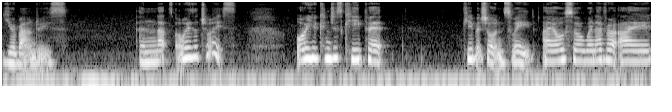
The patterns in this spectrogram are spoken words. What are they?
your boundaries. And that's always a choice. Or you can just keep it keep it short and sweet. I also whenever I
